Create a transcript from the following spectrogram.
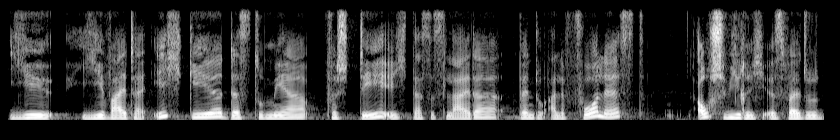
je, je weiter ich gehe, desto mehr verstehe ich, dass es leider, wenn du alle vorlässt, auch schwierig ist, weil du.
